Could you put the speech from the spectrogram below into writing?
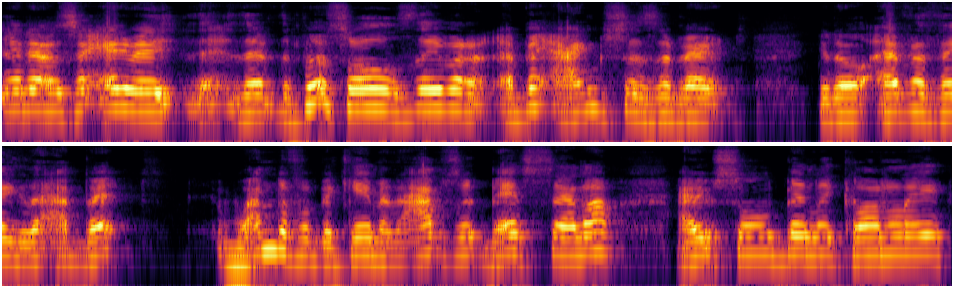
You know, so anyway, the, the, the poor souls, they were a bit anxious about, you know, everything that a bit wonderful became an absolute bestseller, outsold Billy Connolly,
